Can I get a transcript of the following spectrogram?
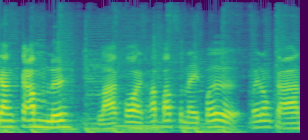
ยังกำเลย ลาก่อนครับบัฟสไนเปอร์ไม่ต้องการ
